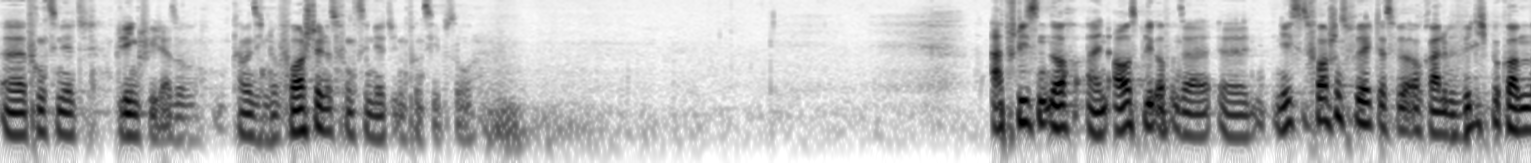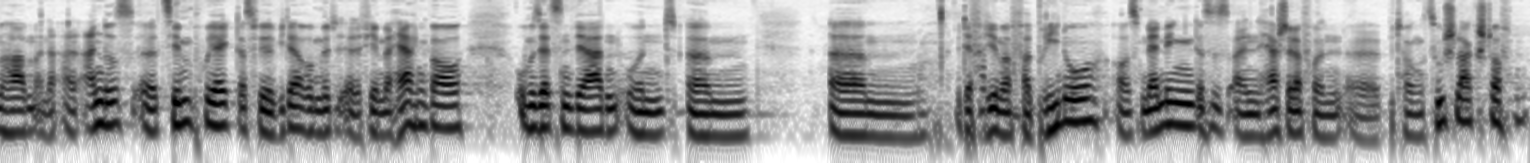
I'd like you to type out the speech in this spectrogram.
äh, funktioniert Blinkread. Also kann man sich nur vorstellen, das funktioniert im Prinzip so. Abschließend noch ein Ausblick auf unser äh, nächstes Forschungsprojekt, das wir auch gerade bewilligt bekommen haben, ein, ein anderes äh, ZIM-Projekt, das wir wiederum mit der Firma Heringbau umsetzen werden und ähm, ähm, mit der Firma Fabrino aus Memmingen. Das ist ein Hersteller von äh, Betonzuschlagstoffen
